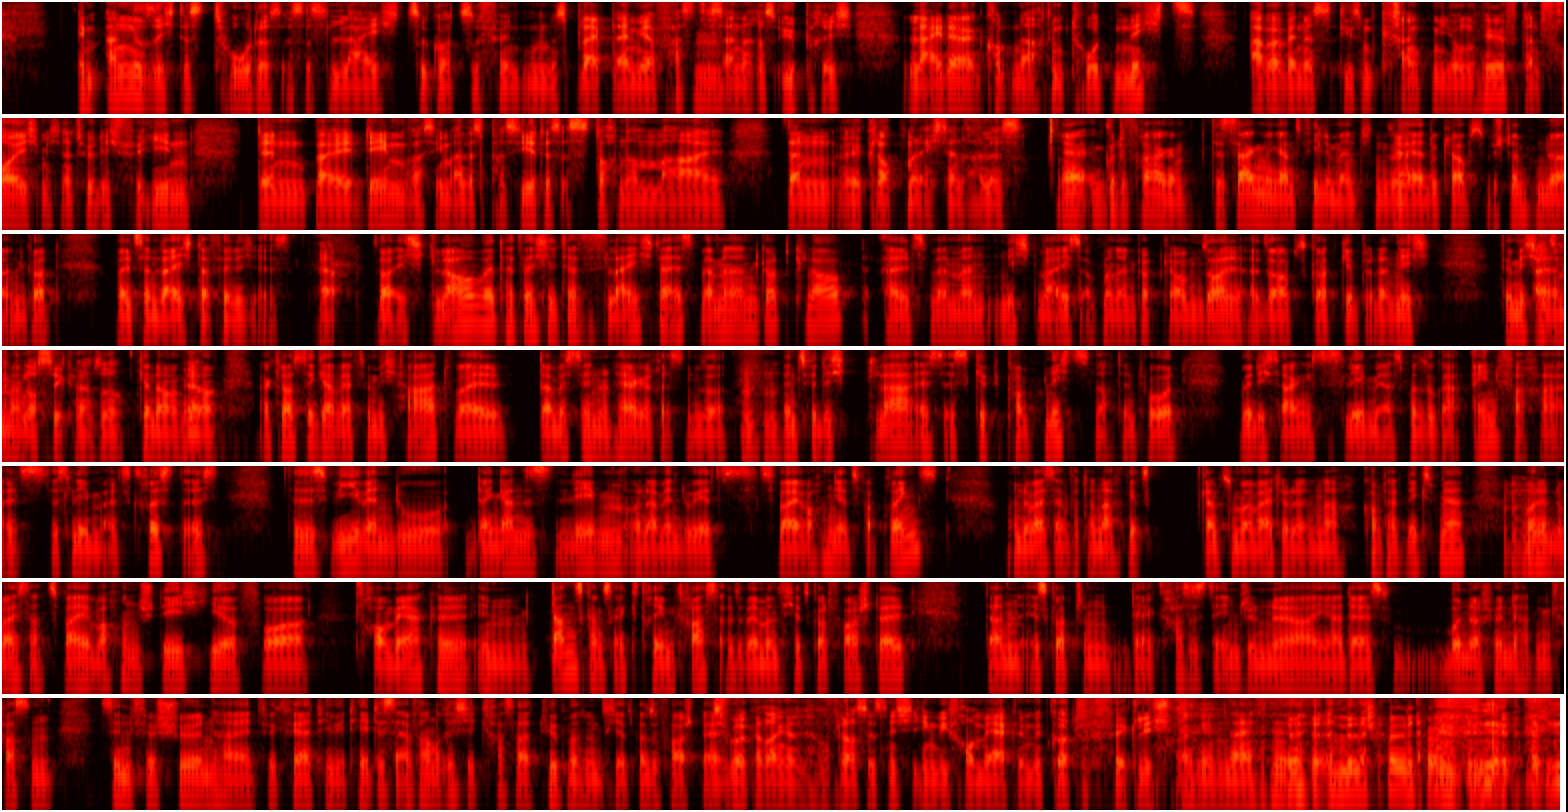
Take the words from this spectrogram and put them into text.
Im Angesicht des Todes ist es leicht, zu Gott zu finden. Es bleibt einem ja fast nichts anderes übrig. Leider kommt nach dem Tod nichts, aber wenn es diesem kranken Jungen hilft, dann freue ich mich natürlich für ihn, denn bei dem, was ihm alles passiert ist, ist es doch normal. Dann äh, glaubt man echt an alles. Ja, gute Frage. Das sagen mir ganz viele Menschen. So, Ja. ja, du glaubst bestimmt nur an Gott, weil es dann leichter für dich ist. Ja. So, ich glaube tatsächlich, dass es leichter ist, wenn man an Gott glaubt, als wenn man nicht weiß, ob man an Gott glauben soll, also ob es Gott gibt oder nicht. Für mich war Als immer, Agnostiker, so. Genau, Ja. genau. Agnostiker wäre für mich hart, weil da bist du hin und her gerissen. So. Mhm. Wenn es für dich klar ist, es gibt, kommt nichts nach dem Tod, würde ich sagen, ist das Leben erstmal sogar einfacher, als das Leben als Christ ist. Das ist wie wenn du dein ganzes Leben oder wenn du jetzt zwei Wochen jetzt verbringst und du weißt einfach, danach geht's ganz normal weiter oder danach kommt halt nichts mehr. Mhm. Oder du weißt, nach zwei Wochen stehe ich hier vor Frau Merkel in ganz, ganz extrem krass. Also wenn man sich jetzt Gott vorstellt, dann ist Gott schon der krasseste Ingenieur, ja, der ist wunderschön, der hat einen krassen Sinn für Schönheit, für Kreativität. Das ist einfach ein richtig krasser Typ, muss man sich jetzt mal so vorstellen. Ich wollte gerade sagen, ich hoffe, du hast jetzt nicht irgendwie Frau Merkel mit Gott verglichen. Okay, nein. Entschuldigung.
